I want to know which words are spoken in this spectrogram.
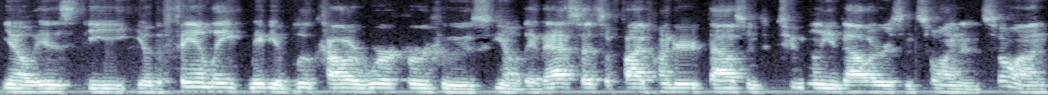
You know, is the you know the family, maybe a blue collar worker who's you know they have assets of five hundred thousand to two million dollars, and so on and so on.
